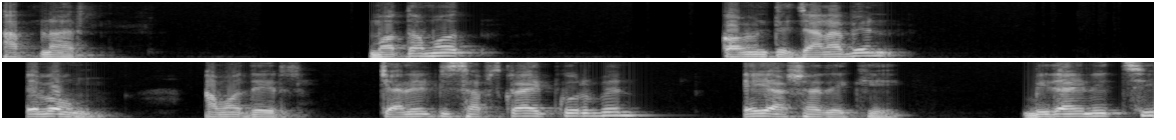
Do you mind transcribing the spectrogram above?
আপনার মতামত কমেন্টে জানাবেন এবং আমাদের চ্যানেলটি সাবস্ক্রাইব করবেন। এই আশা রেখে বিদায় নিচ্ছি।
